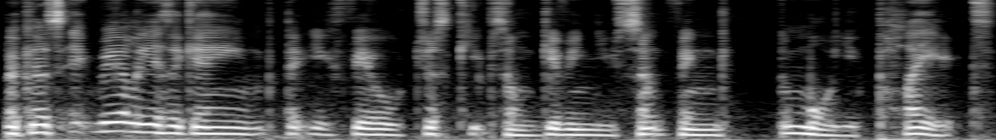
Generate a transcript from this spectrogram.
because it really is a game that you feel just keeps on giving you something the more you play it.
